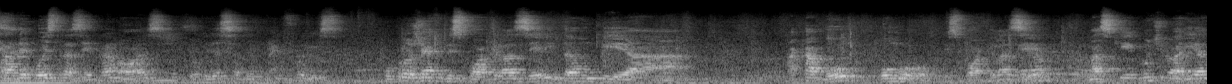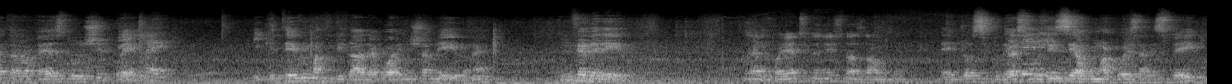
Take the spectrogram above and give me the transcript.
Para depois trazer para nós. Isso. Eu queria saber como é que foi isso. O projeto de esporte e lazer, então, que a, acabou como esporte e lazer, mas que continuaria através do GPLEC. E que teve uma atividade agora em janeiro, né? Em fevereiro. É, foi antes do início das aulas. né? Então, se pudesse dizer alguma coisa a respeito,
